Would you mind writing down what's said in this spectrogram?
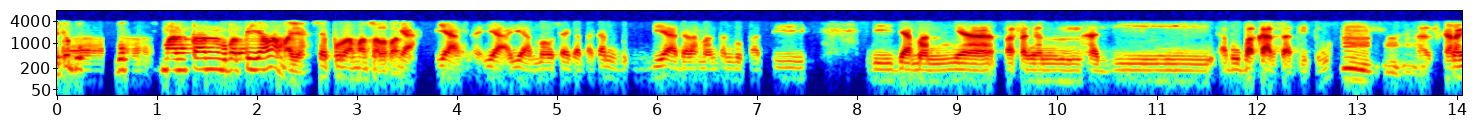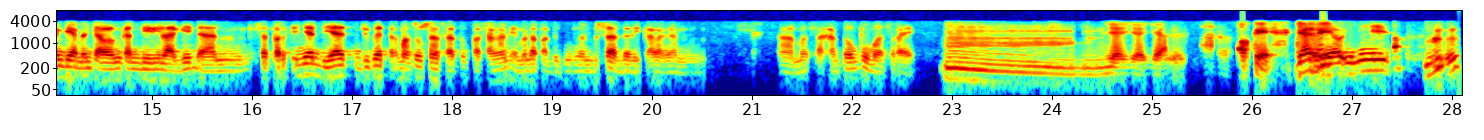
itu bu, bu, mantan bupati yang lama ya, Sepura Mansalpan? Ya, ya, ya, ya. Mau saya katakan dia adalah mantan bupati di zamannya pasangan Haji Abu Bakar saat itu. Hmm. Nah, sekarang dia mencalonkan diri lagi dan sepertinya dia juga termasuk salah satu pasangan yang mendapat dukungan besar dari kalangan uh, masyarakat Tumpu, Mas Ray. Hmm, ya, ya, ya. Oke, okay. jadi Beliau ini, hmm? Hmm?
